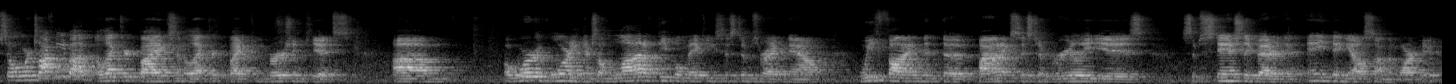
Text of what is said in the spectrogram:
so when we're talking about electric bikes and electric bike conversion kits, um, a word of warning, there's a lot of people making systems right now. We find that the Bionx system really is substantially better than anything else on the market.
